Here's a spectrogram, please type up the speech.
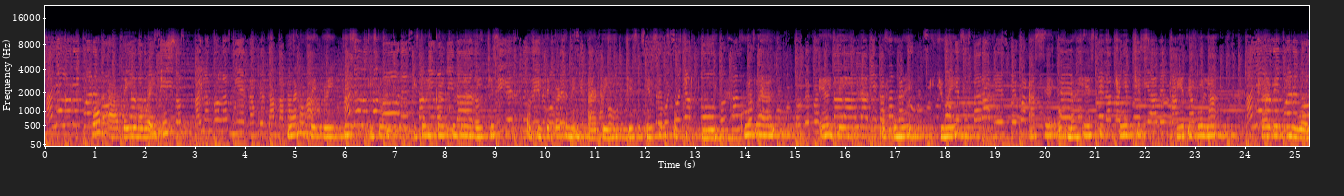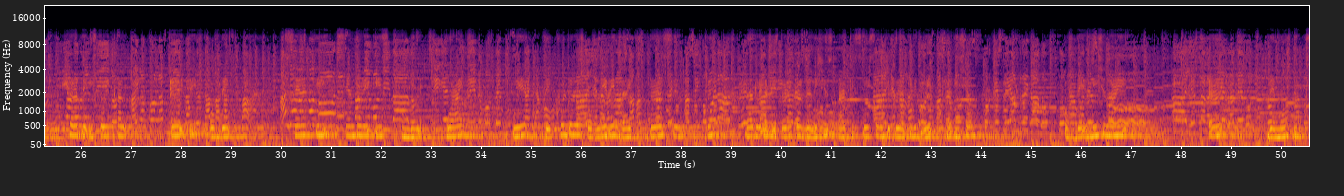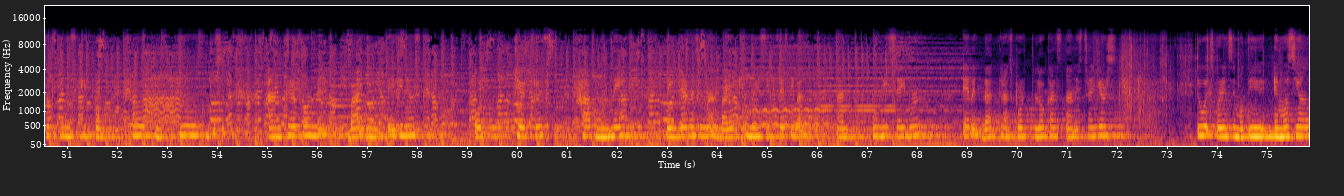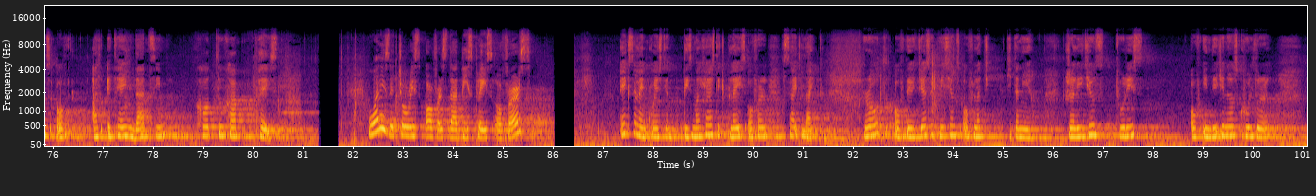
What are their rages? One of the greatest histori- historical cultural riches of this department are the Jesuit missions of cultural heritage of Humane, a set of majestic churches beautifully carved in wood. Here the historical heritage of the 17th century is combined, while with the cultures of living diverse that legal, historical, religious, artistic, social, and creativity with traditions of the missionary the most exotic music composed and performed by indigenous orchestras have made the International Baroque Music Festival an unmissable event that transports locals and strangers. To experience the emotions of a time that seemed hard to have faced. What is the tourist offers that this place offers? Excellent question. This majestic place offers sights like Road of the Jesuit Missions of La Chiquitanía, religious, tourist, of indigenous culture,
